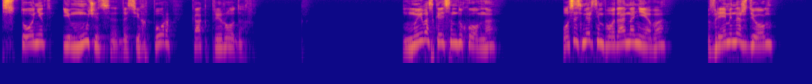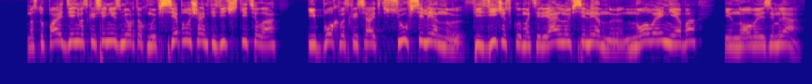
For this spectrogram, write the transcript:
стонет и мучится до сих пор, как при родах. Мы воскреснем духовно, после смерти мы попадаем на небо, временно ждем, наступает день воскресения из мертвых, мы все получаем физические тела – и Бог воскресает всю Вселенную, физическую, материальную Вселенную, новое небо и новая земля.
